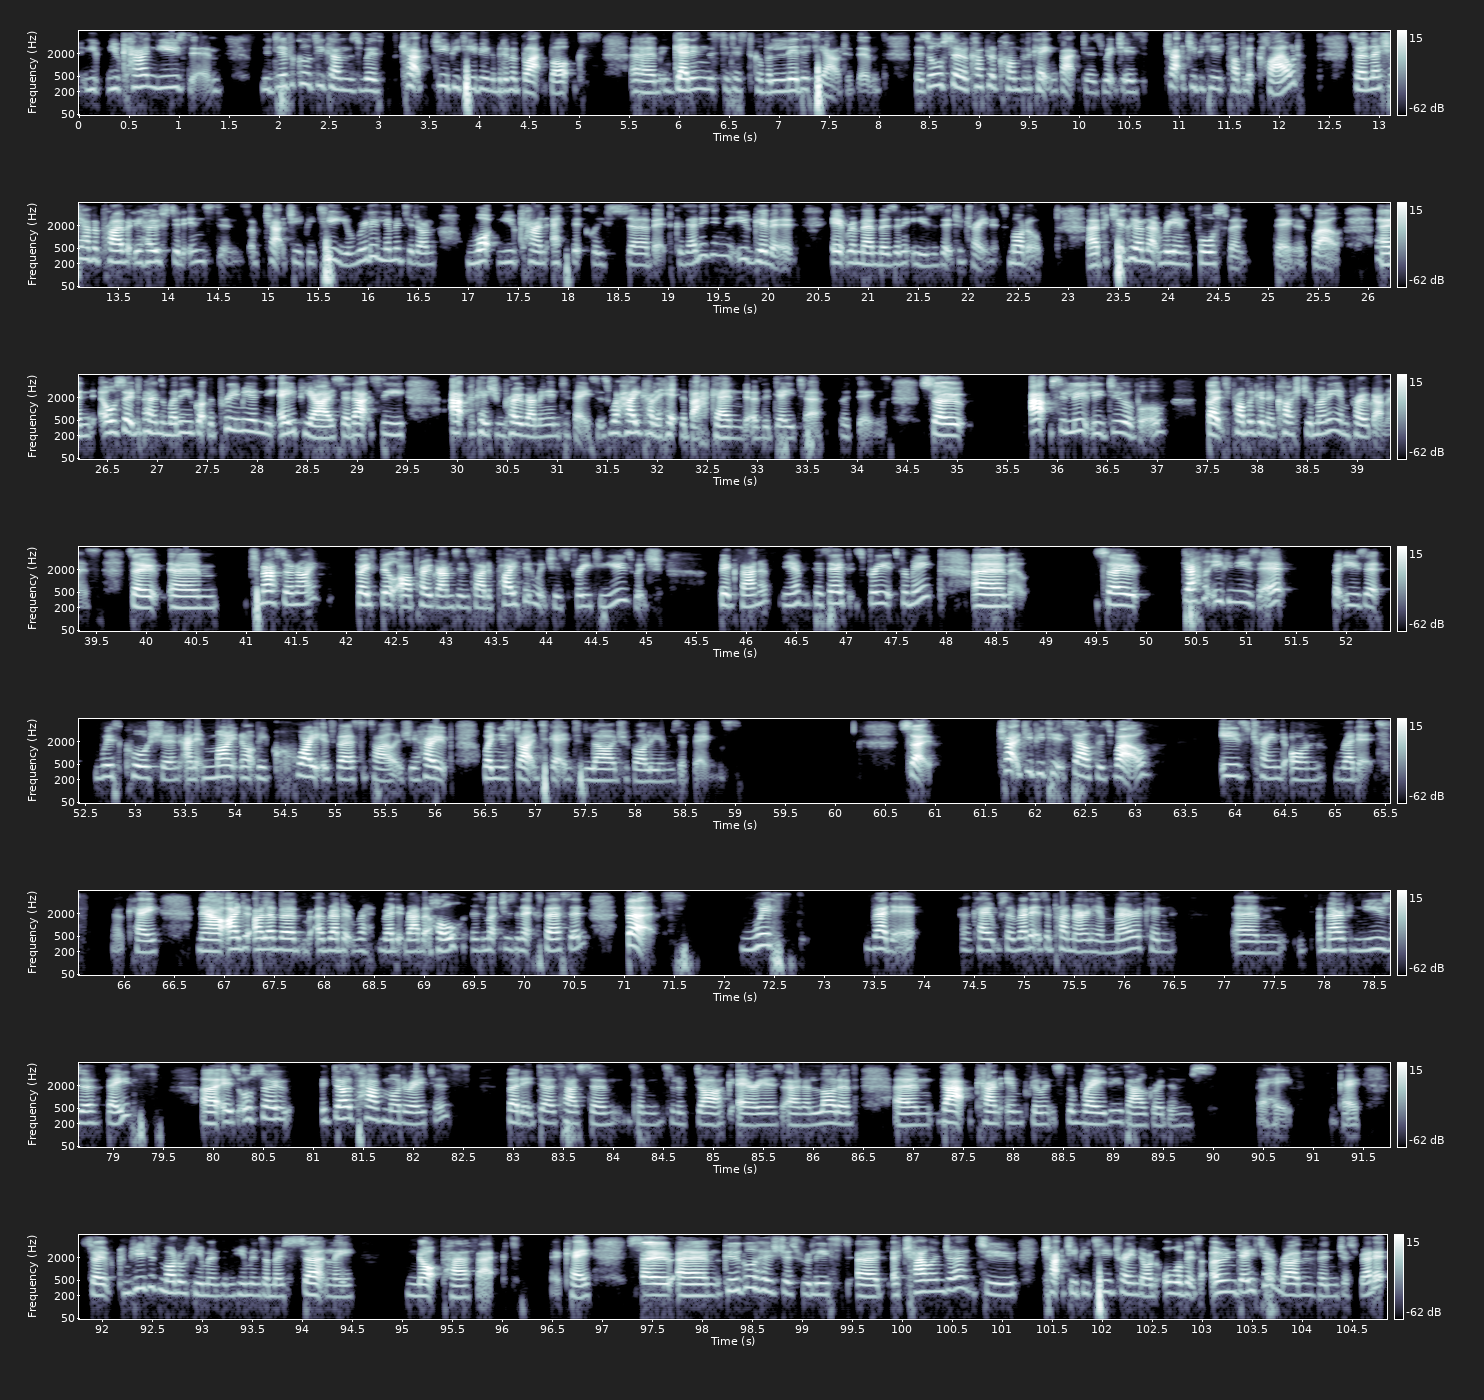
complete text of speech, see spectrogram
you, you can use them. The difficulty comes with ChatGPT being a bit of a black box, um, getting the statistical validity out of them. There's also a couple of complicating factors, which is ChatGPT is public cloud. So unless you have a privately hosted instance of ChatGPT, you're really limited on what you can ethically serve it because anything that you give it, it remembers and it uses it to train its model, uh, particularly on that reinforcement thing as well. And also it depends on whether you've got the premium, the API. So that's the application programming interface. It's how you kind of hit the back end of the data with things. So absolutely doable, but it's probably going to cost you money and programmers. So um, Tommaso and I both built our programs inside of Python, which is free to use, which big fan of. You know, they say if it's free, it's for me. Um, so definitely you can use it, but use it with caution and it might not be quite as versatile as you hope when you're starting to get into large volumes of things. So ChatGPT itself as well is trained on Reddit. Okay, now I, I love a, a Reddit rabbit hole as much as the next person, but with Reddit, okay, so Reddit is a primarily American um, American user base. Uh, it's also it does have moderators, but it does have some some sort of dark areas and a lot of um, that can influence the way these algorithms behave. Okay, so computers model humans, and humans are most certainly not perfect. Okay, so um, Google has just released a, a, challenger to ChatGPT trained on all of its own data rather than just Reddit.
